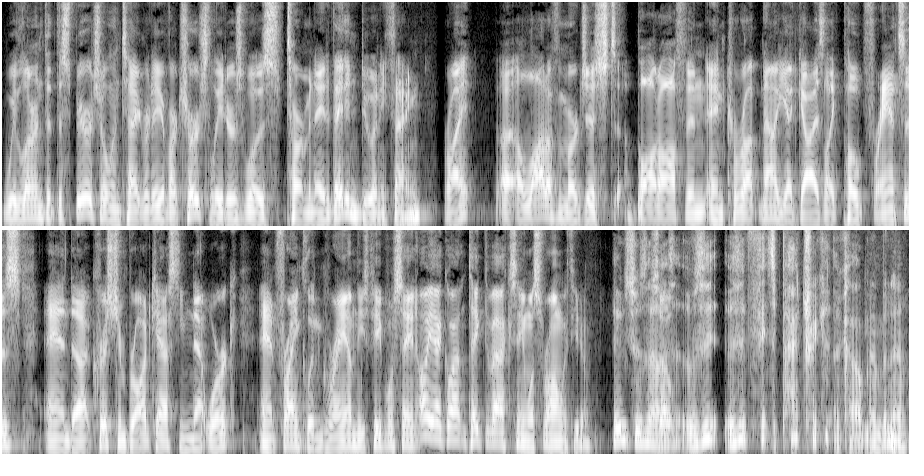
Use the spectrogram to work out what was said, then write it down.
We learned that the spiritual integrity of our church leaders was terminated. They didn't do anything, right? Uh, a lot of them are just bought off and, and corrupt now. You had guys like Pope Francis and uh, Christian Broadcasting Network and Franklin Graham. These people are saying, "Oh yeah, go out and take the vaccine. What's wrong with you?" Whose was that? So- was it was it Fitzpatrick? I can't remember now.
